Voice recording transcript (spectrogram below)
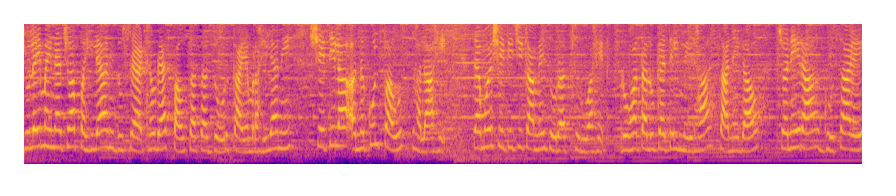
जुलै महिन्याच्या पहिल्या आणि दुसऱ्या आठवड्यात पावसाचा जोर कायम राहिल्याने शेतीला अनुकूल पाऊस झाला आहे. त्यामुळे शेतीची कामे जोरात सुरू आहेत. रोहा तालुक्यातील मेढा सानेगाव चनेरा घोसाळे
